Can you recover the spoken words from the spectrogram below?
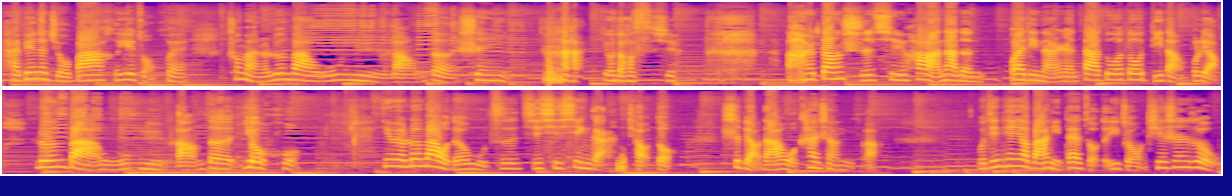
海边的酒吧和夜总会充满了伦巴舞女郎的身影，哈哈，又到死穴。而当时去哈瓦那的外地男人，大多都抵挡不了伦巴舞女郎的诱惑，因为伦巴舞的舞姿极其性感挑逗，是表达我看上你了。我今天要把你带走的一种贴身热舞，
